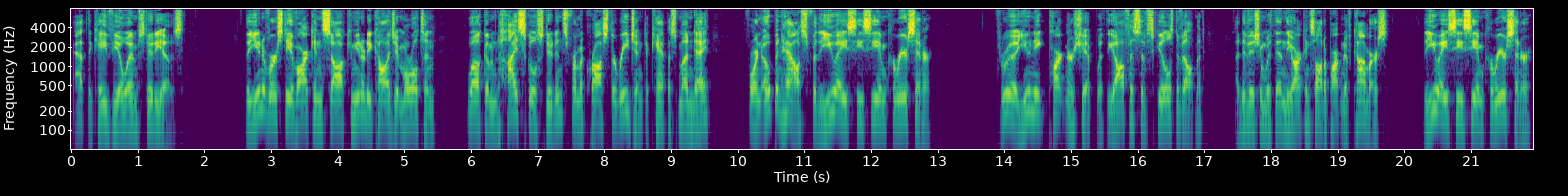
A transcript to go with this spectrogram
at the KVOM studios. The University of Arkansas Community College at Morrilton welcomed high school students from across the region to campus Monday for an open house for the UACCM Career Center. Through a unique partnership with the Office of Skills Development, a division within the Arkansas Department of Commerce, the UACCM Career Center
